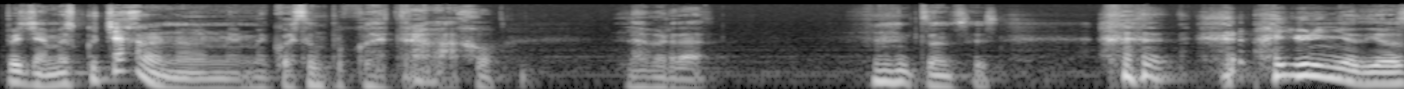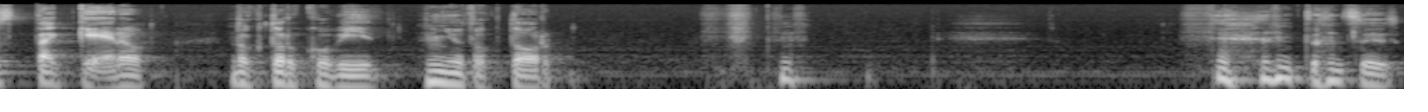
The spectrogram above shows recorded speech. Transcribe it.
pues ya me escucharon, me, cuesta un poco de trabajo, la verdad. Entonces, hay un niño Dios taquero, doctor COVID, niño doctor. Entonces,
